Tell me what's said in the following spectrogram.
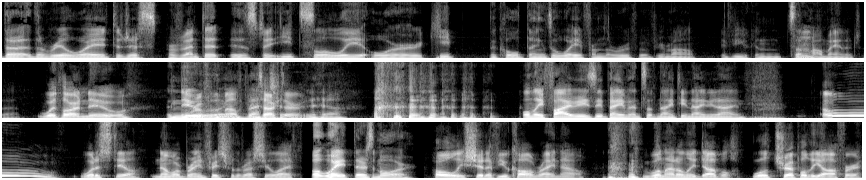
the the real way to just prevent it is to eat slowly or keep the cold things away from the roof of your mouth if you can hmm. somehow manage that. With our new New Roof of the mouth protector. Yeah. Only 5 easy payments of 19.99. oh, what a steal! No more brain freeze for the rest of your life. Oh wait, there's more. Holy shit! If you call right now, we'll not only double, we'll triple the offer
